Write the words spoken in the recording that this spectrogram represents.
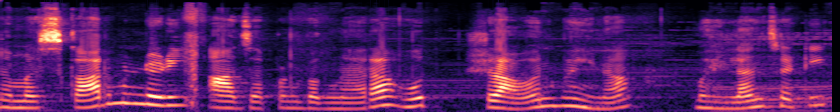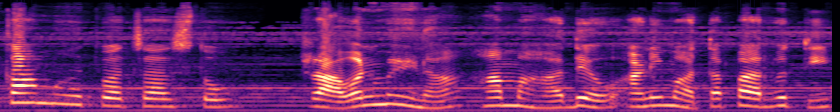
नमस्कार मंडळी आज आपण बघणार आहोत श्रावण महिना महिलांसाठी का महत्त्वाचा असतो? श्रावण महिना हा महादेव आणि माता पार्वती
